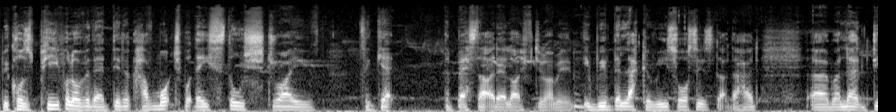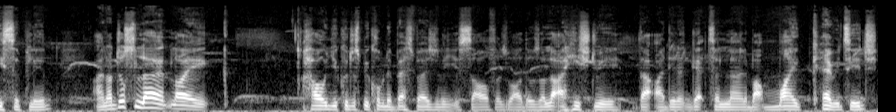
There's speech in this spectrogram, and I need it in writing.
because people over there didn't have much, but they still strived to get the best out of their life. Do you know what I mean? With the lack of resources that they had, um, I learned discipline, and I just learned like how you could just become the best version of yourself as well. There was a lot of history that I didn't get to learn about my heritage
